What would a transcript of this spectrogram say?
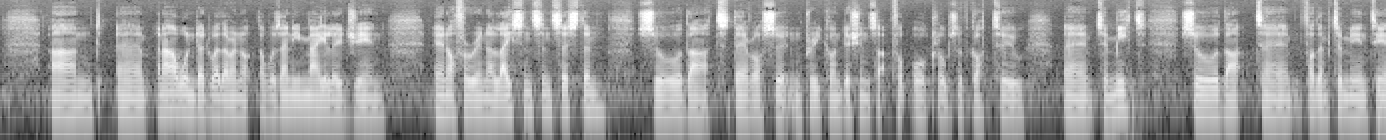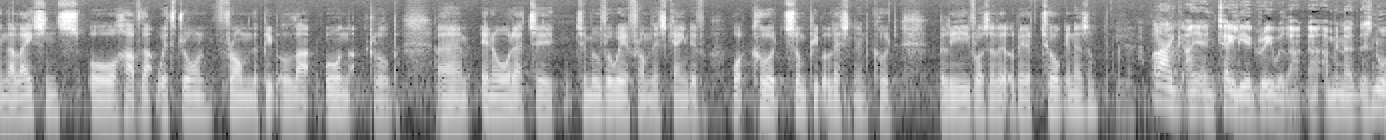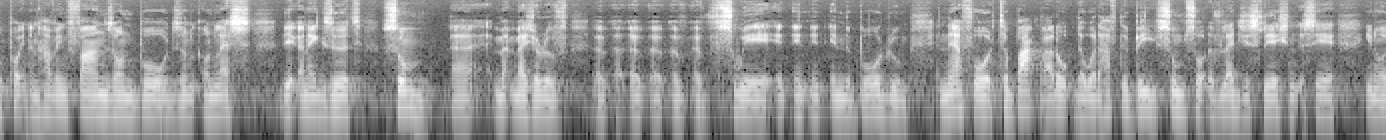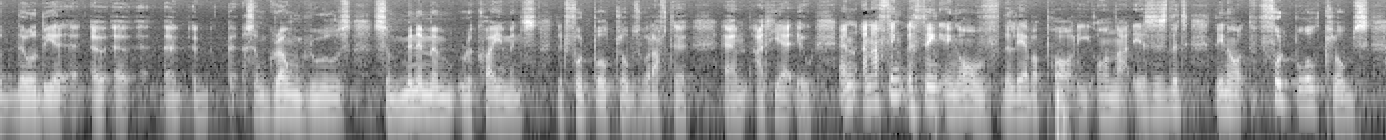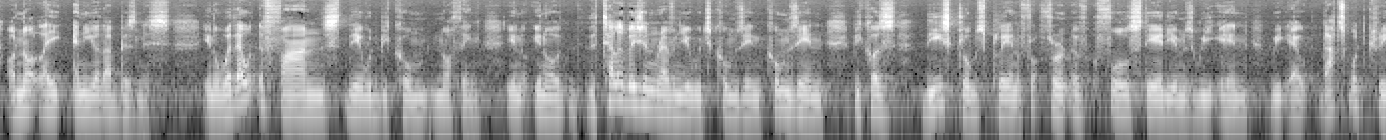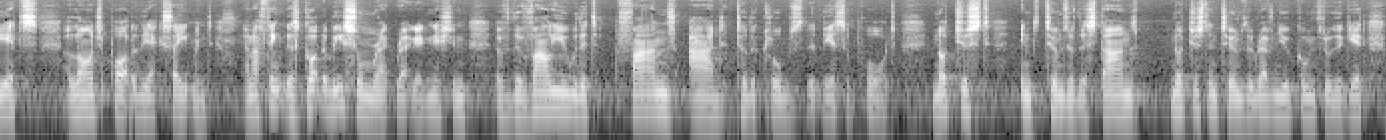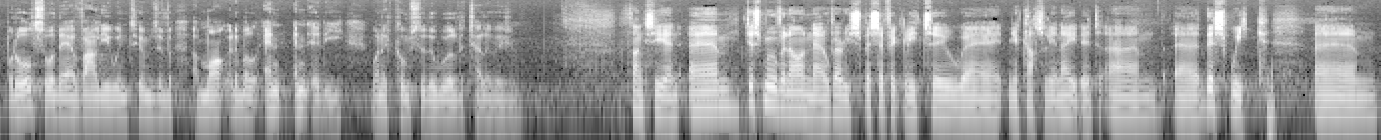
and um, and I wondered whether or not there was any mileage in in offering a licensing system so that there are certain preconditions that football clubs have got to um, to meet so that um, for them to maintain the license or have that withdrawn from the people that own that club um, in order to, to move away from this kind of what could some people listening could believe was a little bit of tokenism. Yeah. Well, I, I entirely agree with that. I mean, uh, there's no point in having fans on boards un- unless they can exert some uh, measure of, of, of, of sway in, in, in the boardroom. And therefore, to back that up, there would have to be some sort of legislation to say, you know, there will be a, a, a, some ground rules, some minimum requirements that football clubs would have to um, adhere to. And, and I think the thinking of the Labour Party on that is, is that, you know, football clubs are not like any other business. You know, without the fans, they would become nothing. You know, you know the television revenue which comes in comes in because these clubs play in front of full stadiums week in, week out. That's what creates a large part of the excitement. And I think there's got to be some rec- recognition of the value that fans add to the clubs that they support, not just in terms of the stands not just in terms of the revenue coming through the gate, but also their value in terms of a marketable en- entity when it comes to the world of television. Thanks, Ian. Um, just moving on now, very specifically to uh, Newcastle United. Um, uh, this week, um,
